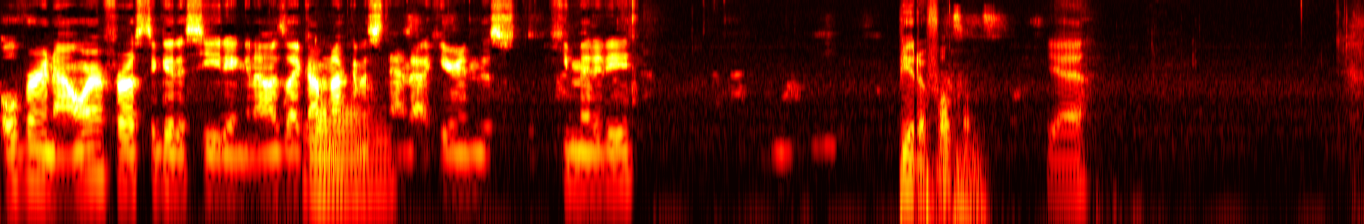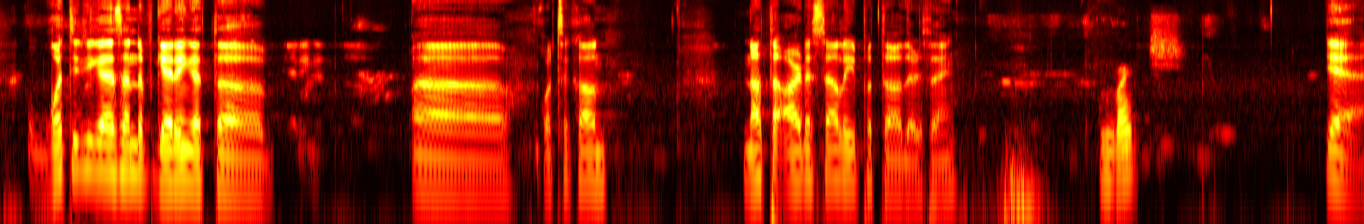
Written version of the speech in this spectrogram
over an hour for us to get a seating, and I was like, I'm not gonna stand out here in this humidity. Beautiful. That. Yeah. What did you guys end up getting at the uh what's it called? Not the artist alley, but the other thing. merch. Yeah.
